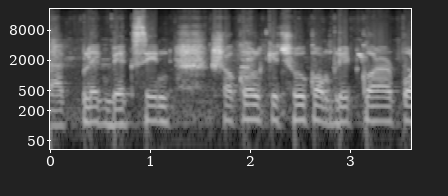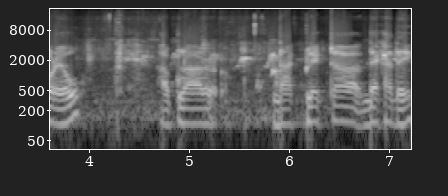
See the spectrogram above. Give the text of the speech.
ডাক প্লেগ ভ্যাকসিন সকল কিছু কমপ্লিট করার পরেও আপনার ডাক প্লেগটা দেখা দেয়।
